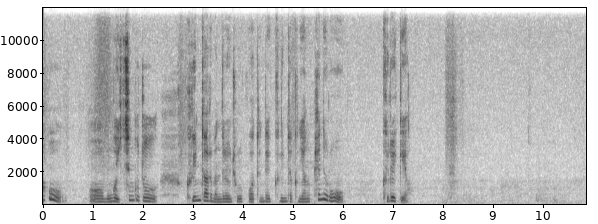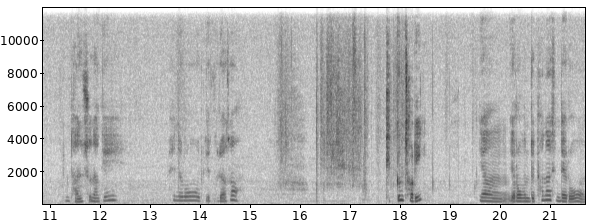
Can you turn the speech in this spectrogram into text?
하고 어 뭔가 이 친구도 그림자를 만들면 좋을 것 같은데 그림자 그냥 펜으로 그릴게요. 좀 단순하게 펜으로 이렇게 그려서 빗금 처리? 그냥 여러분들 편하신 대로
